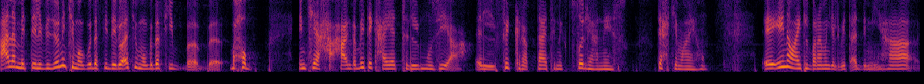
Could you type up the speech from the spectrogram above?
عالم التلفزيون انت موجودة فيه دلوقتي وموجودة فيه ب- ب- بحب انت ح- عجبتك حياة المذيع الفكرة بتاعت انك تصلي على الناس وتحكي معاهم إيه نوعية البرامج اللي بتقدميها؟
